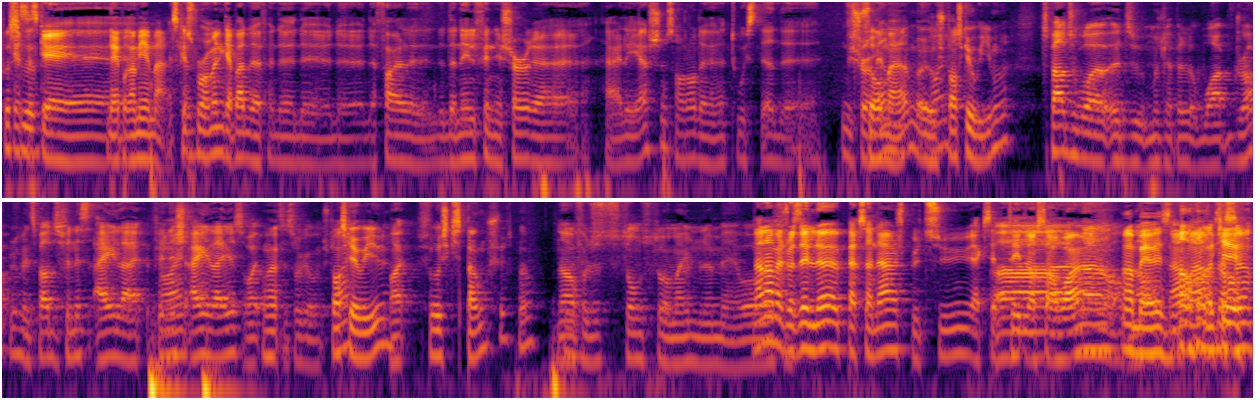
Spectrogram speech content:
Qu'est-ce que. Les premiers matchs. Est-ce que Strowman est capable de, de, de, de, de faire, de donner le finisher euh, à ALH, son genre de twisted euh, Sûrement. Euh, Ouais. Je pense que oui, moi. Tu parles du, euh, moi je l'appelle le Wap Drop, là, mais tu parles du finish Elias, finish Ouais. Elias, ouais, Ouais. c'est sûr que oui. Je pense Ouais. que oui. Ouais. Faut qu'il se penche, non? Non, faut juste que tu tournes sur toi-même, là, mais ouais, Non, non, mais je veux dire, le personnage, peux-tu accepter de le Ah, recevoir? Non, non, Ah, mais Non, non, non, non, ça.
